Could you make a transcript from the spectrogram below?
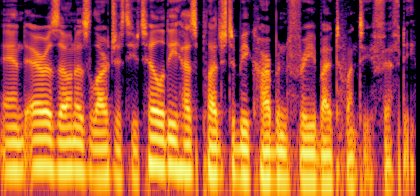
and Arizona's largest utility has pledged to be carbon free by 2050.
